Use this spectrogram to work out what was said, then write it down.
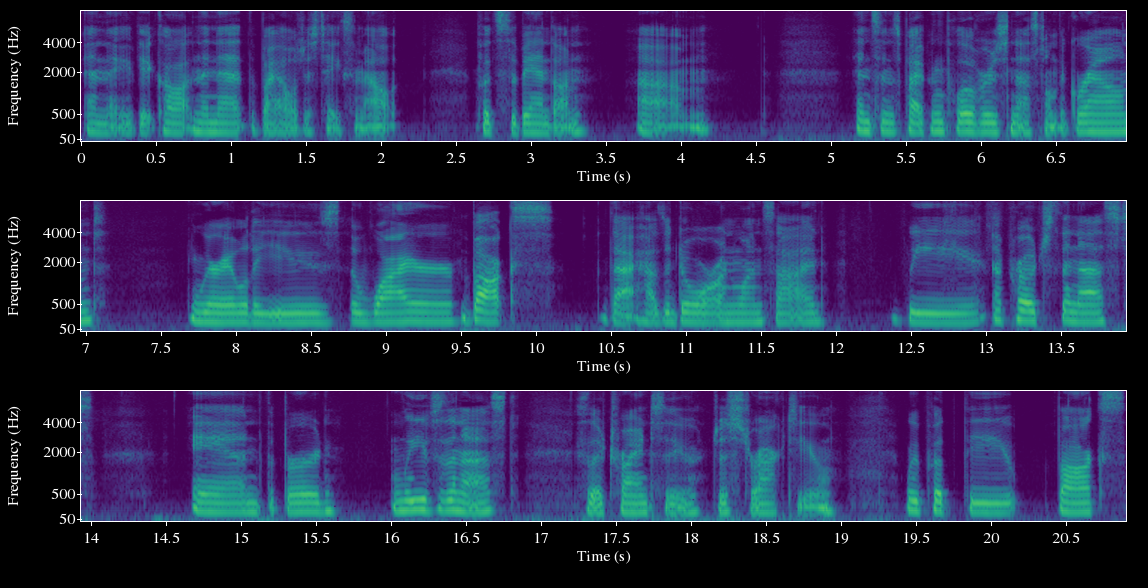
and they get caught in the net. The biologist takes them out, puts the band on. Um, and since piping plovers nest on the ground, we're able to use the wire box that has a door on one side. We approach the nest and the bird leaves the nest because they're trying to distract you. We put the box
